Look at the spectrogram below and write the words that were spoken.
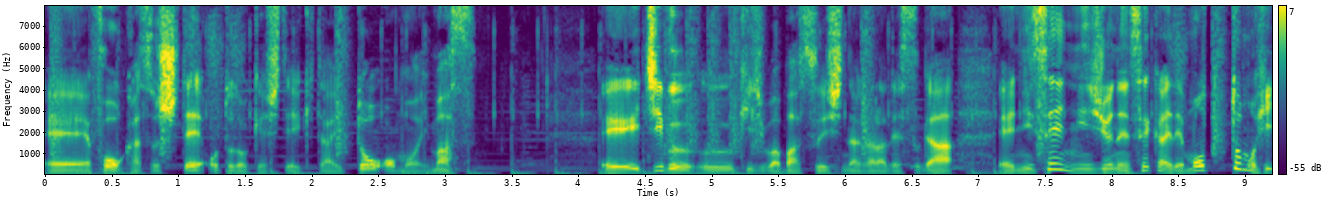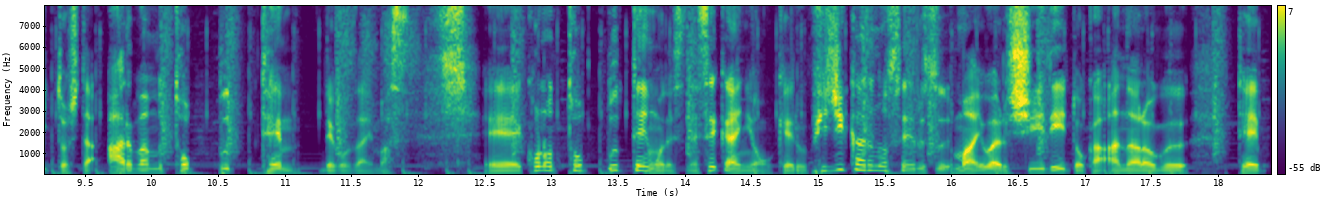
えー、フォーカスしてお届けしていきたいと思います。えー、一部記事は抜粋しながらですが、えー、2020年世界で最もヒットしたアルバムトップ10でございます、えー、このトップ10をですね世界におけるフィジカルのセールス、まあ、いわゆる CD とかアナログテープ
